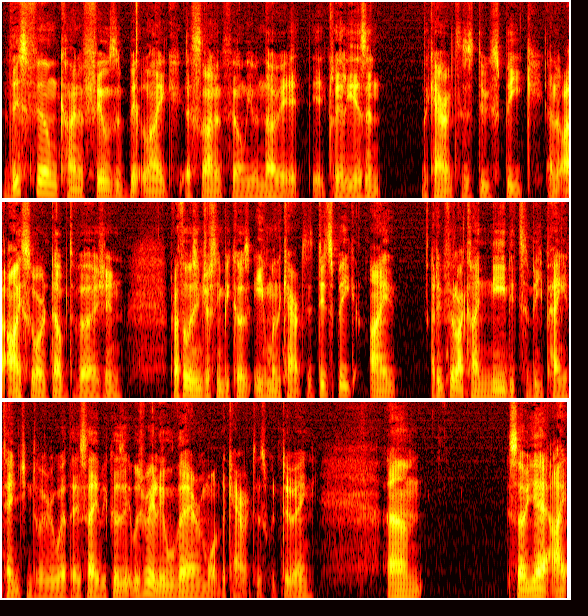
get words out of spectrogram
this film kind of feels a bit like a silent film, even though it it clearly isn't. The characters do speak, and I, I saw a dubbed version, but I thought it was interesting because even when the characters did speak, I I didn't feel like I needed to be paying attention to every word they say because it was really all there and what the characters were doing. Um, so yeah, I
